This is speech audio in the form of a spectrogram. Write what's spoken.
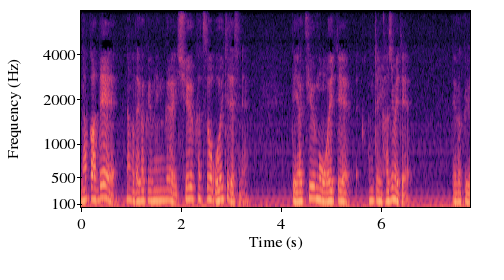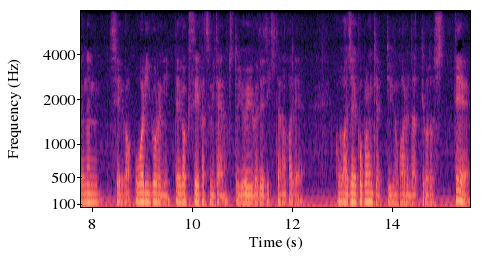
中でなんか大学4年ぐらい就活を終えてですねで野球も終えて本当に初めて大学4年生が終わり頃に大学生活みたいなちょっと余裕が出てきた中でこうアジアエコボランティアっていうのがあるんだってことを知って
